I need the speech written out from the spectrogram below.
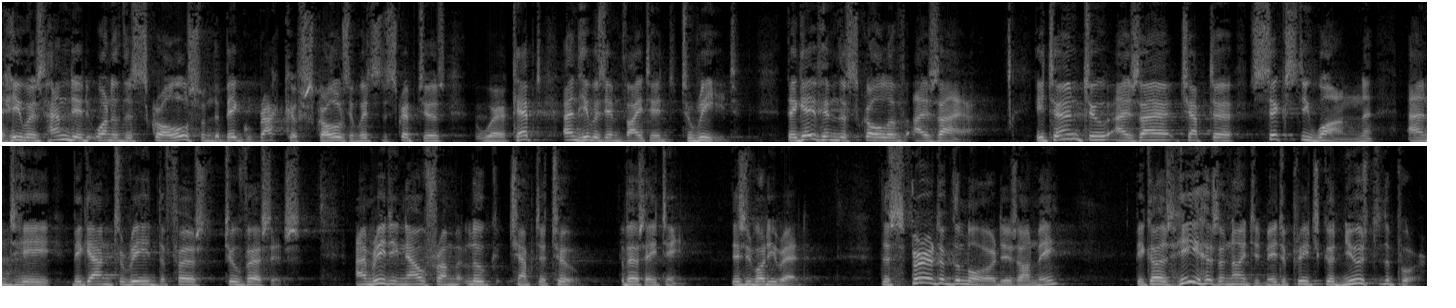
he was handed one of the scrolls from the big rack of scrolls in which the scriptures were kept and he was invited to read. They gave him the scroll of Isaiah. He turned to Isaiah chapter 61 and he began to read the first two verses. I'm reading now from Luke chapter 2, verse 18. This is what he read. The Spirit of the Lord is on me because he has anointed me to preach good news to the poor.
